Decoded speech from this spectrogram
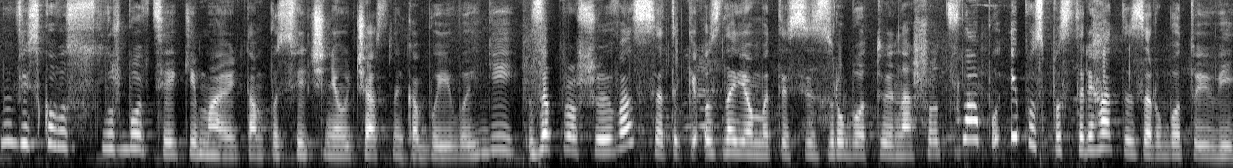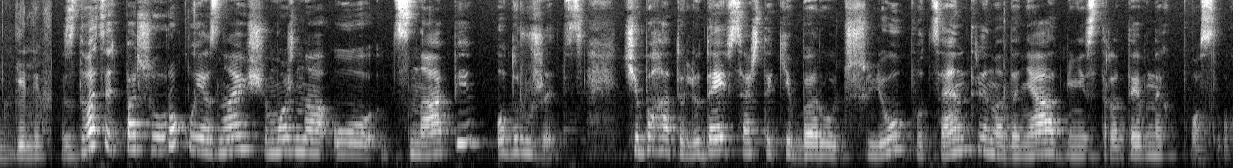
ну, військовослужбовці, які мають там посвідчення учасника бойових дій. Запрошую вас все-таки ознайомитися з роботою нашого ЦНАПу і поспостерігати за роботою відділів. З 21-го року я знаю, що можна у ЦНАПі одружитись. Чи багато людей все ж таки беруть шлюб у центрі надання адміністративних послуг?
